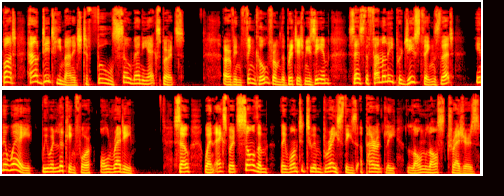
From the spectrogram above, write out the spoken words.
But how did he manage to fool so many experts? Irving Finkel from the British Museum says the family produced things that, in a way, we were looking for already. So, when experts saw them, they wanted to embrace these apparently long lost treasures.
